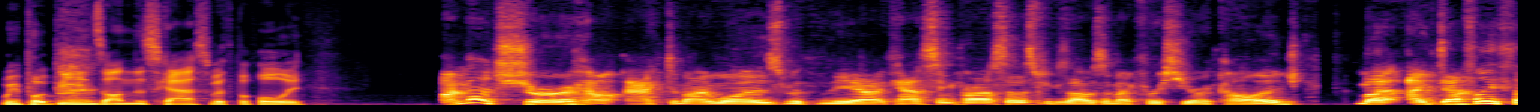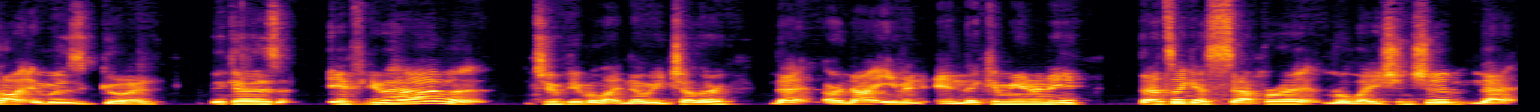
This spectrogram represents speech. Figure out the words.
we put beans on this cast with Popoli? I'm not sure how active I was with the uh, casting process because I was in my first year of college, but I definitely thought it was good because if you have uh, two people that know each other that are not even in the community, that's like a separate relationship that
